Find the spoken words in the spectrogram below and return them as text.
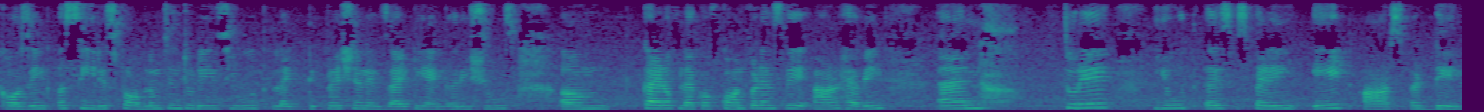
causing a serious problems in today's youth like depression anxiety anger issues um, kind of lack of confidence they are having. And today youth is spending eight hours a day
